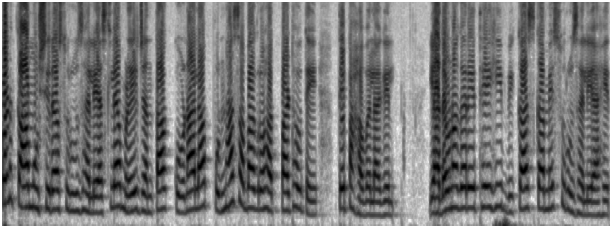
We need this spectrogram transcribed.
पण काम उशिरा सुरू झाले असल्यामुळे जनता कोणाला पुन्हा सभागृहात पाठवते ते पाहावं लागेल. यादवनगर येथे ही विकास कामे सुरू झाली आहेत.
